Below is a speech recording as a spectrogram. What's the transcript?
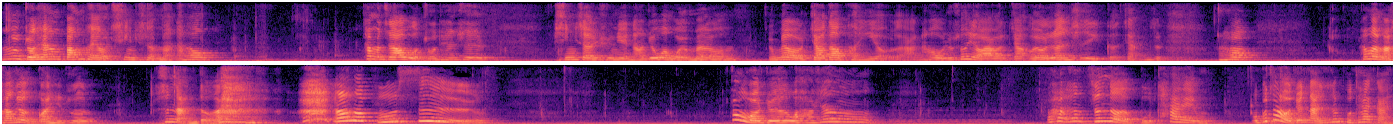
因为昨天帮朋友庆生嘛，然后他们知道我昨天是新生训练，然后就问我有没有。有没有交到朋友了？然后我就说有啊，我交我有认识一个这样子，然后他们马上就很关心，说是男的啊，然后说不是，那我觉得我好像我好像真的不太，我不知道，我觉得男生不太敢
